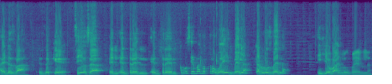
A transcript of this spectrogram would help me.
Ahí les va. Es de que, sí, o sea, el, entre el, entre el, ¿cómo se llama el otro güey? El Vela, Carlos Vela y Giovanni. Carlos Vela.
